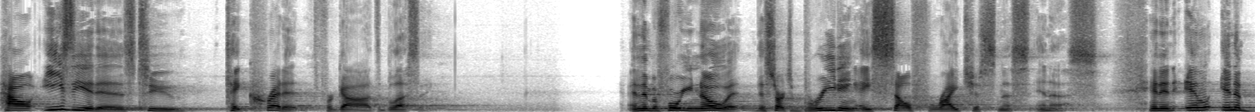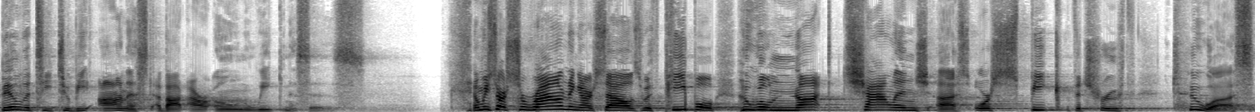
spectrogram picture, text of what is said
how easy it is to take credit for God's blessing. And then before you know it, this starts breeding a self righteousness in us and an inability to be honest about our own weaknesses. And we start surrounding ourselves with people who will not challenge us or speak the truth to us,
